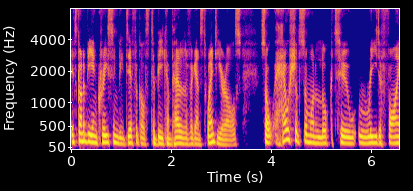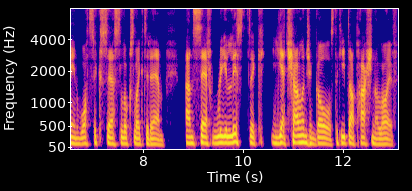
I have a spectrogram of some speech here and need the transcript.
it's going to be increasingly difficult to be competitive against 20 year olds. So, how should someone look to redefine what success looks like to them and set realistic yet challenging goals to keep that passion alive?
